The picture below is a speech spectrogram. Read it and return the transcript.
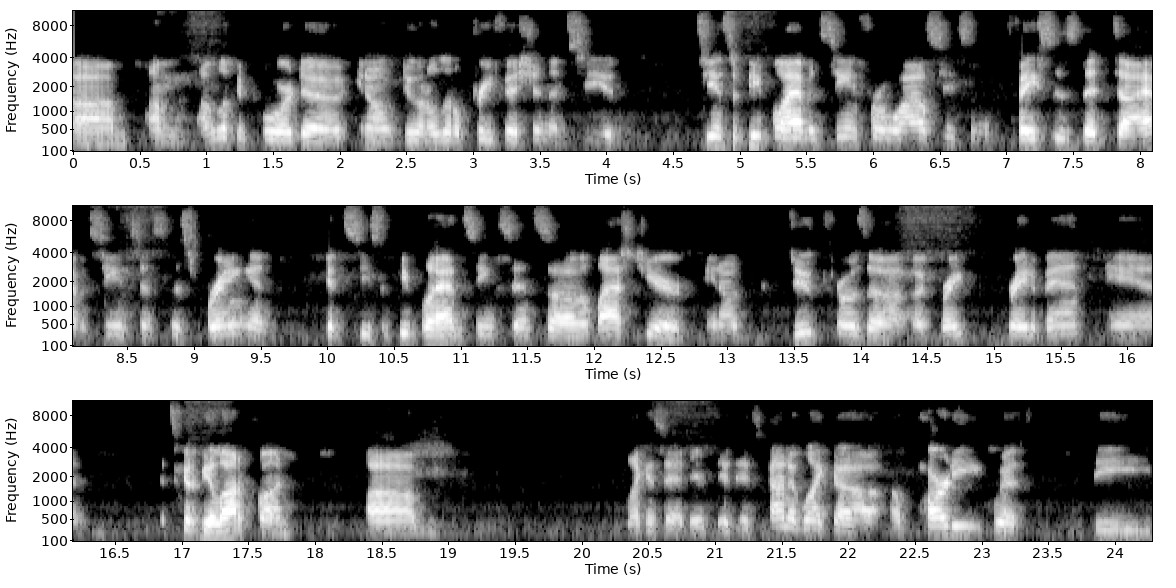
um, I'm I'm looking forward to you know doing a little pre fishing and seeing seeing some people I haven't seen for a while, seeing some faces that uh, I haven't seen since the spring, and get to see some people I haven't seen since uh, last year. You know, Duke throws a, a great great event, and it's going to be a lot of fun. Um, like I said, it, it, it's kind of like a, a party with the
